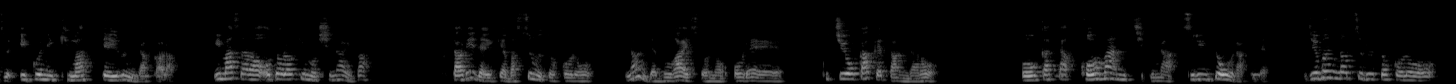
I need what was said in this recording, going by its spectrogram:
ず行くに決まっているんだから、今更驚きもしないが、二人で行けば済むところを、なんで不愛想の俺へ口をかけたんだろう。大方、高慢ちきな釣り道楽で、自分の釣るところを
